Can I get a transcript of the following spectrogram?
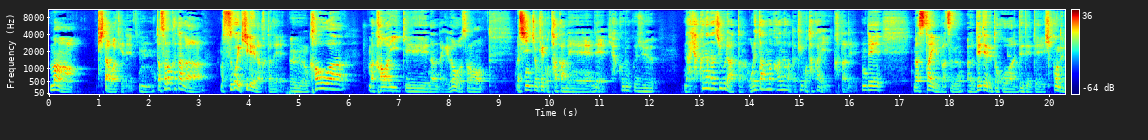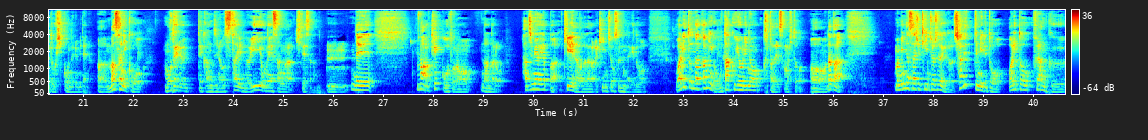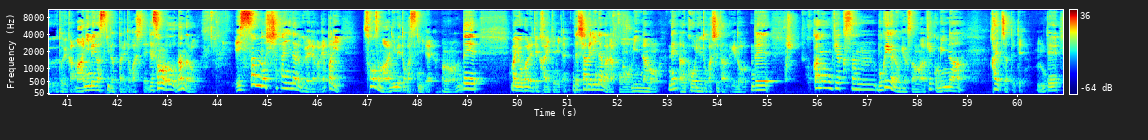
まあ、来たわけで。うん。だその方が、まあ、すごい綺麗な方で、うん、顔は、まあ、可愛い系なんだけど、その、まあ、身長結構高めで、160、な、170ぐらいあったな。俺とあんま変わんなかった。結構高い方で。で、まあ、スタイル抜群。あの出てるとこは出てて、引っ込んでるとこ引っ込んでるみたいな。あまさにこう、モデルって感じのスタイルのいいお姉さんが来てさ。うん。で、まあ結構その、なんだろう。初めはやっぱ綺麗な方だから緊張するんだけど、割と中身がオタク寄りの方で、その人の。あなんか、まあみんな最初緊張してたけど、喋ってみると割とフランクというか、まあアニメが好きだったりとかして、で、その、なんだろう、絵師さんの被写体になるぐらいだから、やっぱり、そもそもアニメとか好きみたいな。うん。で、まあ呼ばれて書いてみたいな。で、喋りながらこう、みんなもね、あの交流とかしてたんだけど、で、他のお客さん、僕以外のお客さんは結構みんな帰っちゃってて、で、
